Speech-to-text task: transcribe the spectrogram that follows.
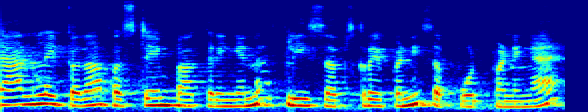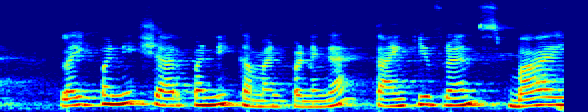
சேனலை இப்போ தான் ஃபஸ்ட் டைம் பார்க்குறீங்கன்னா ப்ளீஸ் சப்ஸ்கிரைப் பண்ணி சப்போர்ட் பண்ணுங்கள் லைக் பண்ணி ஷேர் பண்ணி கமெண்ட் பண்ணுங்கள் தேங்க்யூ ஃப்ரெண்ட்ஸ் பாய்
